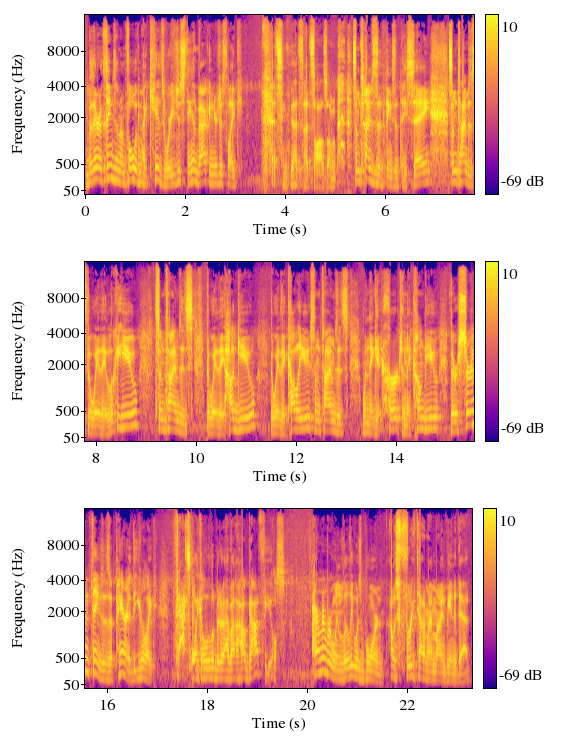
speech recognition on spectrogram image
But there are things that unfold with my kids where you just stand back and you're just like, that's, that's, that's awesome. Sometimes it's the things that they say. Sometimes it's the way they look at you. Sometimes it's the way they hug you, the way they cuddle you. Sometimes it's when they get hurt and they come to you. There are certain things as a parent that you're like, that's like a little bit about how God feels. I remember when Lily was born, I was freaked out of my mind being a dad.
